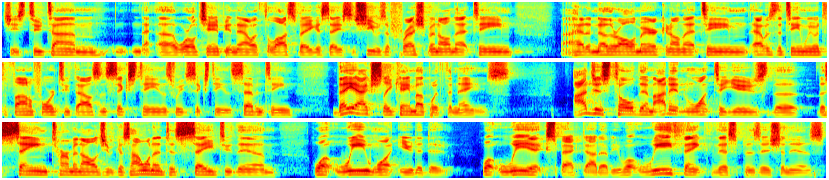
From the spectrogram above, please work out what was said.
she's two-time uh, world champion now with the Las Vegas Aces. She was a freshman on that team. I had another All American on that team. That was the team we went to the Final Four in 2016, the Sweet 16 and 17. They actually came up with the names. I just told them I didn't want to use the, the same terminology because I wanted to say to them what we want you to do, what we expect out of you, what we think this position is.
